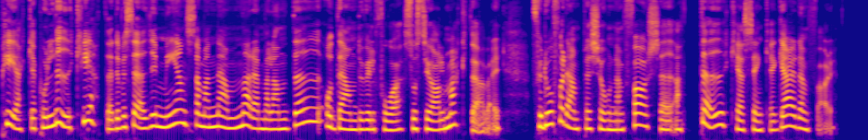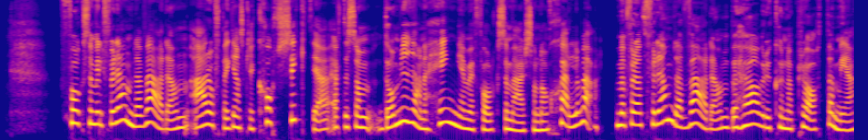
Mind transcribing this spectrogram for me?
peka på likheter, det vill säga gemensamma nämnare mellan dig och den du vill få social makt över. För då får den personen för sig att dig kan jag sänka garden för. Folk som vill förändra världen är ofta ganska kortsiktiga eftersom de ju gärna hänger med folk som är som de själva. Men för att förändra världen behöver du kunna prata med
